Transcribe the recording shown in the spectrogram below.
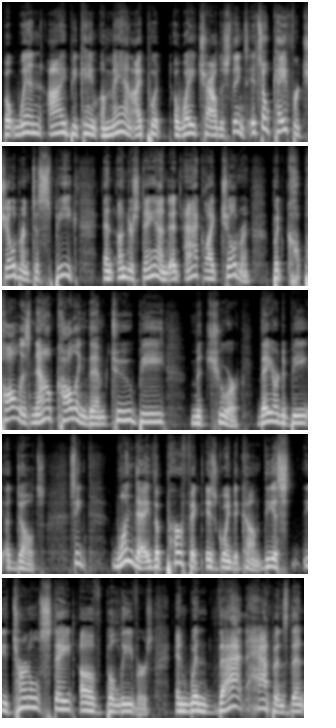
But when i became a man i put away childish things. It's okay for children to speak and understand and act like children but paul is now calling them to be mature. They are to be adults. See one day the perfect is going to come, the eternal state of believers. And when that happens, then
